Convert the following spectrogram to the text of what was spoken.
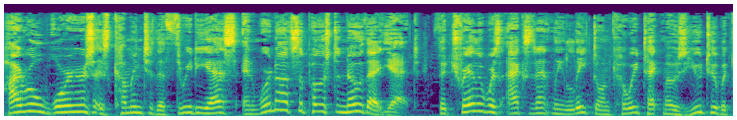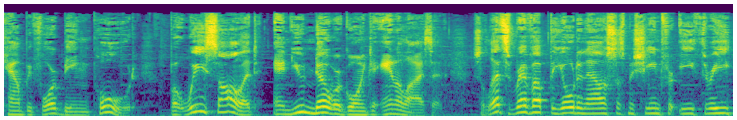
Hyrule Warriors is coming to the 3DS, and we're not supposed to know that yet. The trailer was accidentally leaked on Koei Tecmo's YouTube account before being pulled, but we saw it, and you know we're going to analyze it. So let's rev up the old analysis machine for E3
